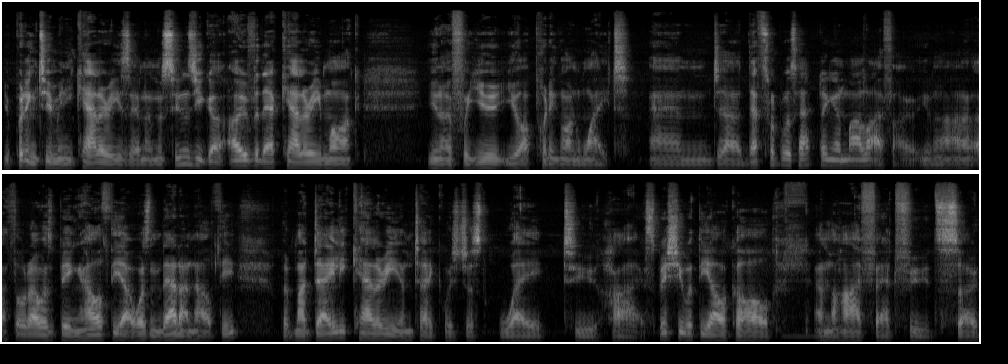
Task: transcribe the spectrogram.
you're putting too many calories in and as soon as you go over that calorie mark you know for you you are putting on weight and uh, that's what was happening in my life. I, you know, I, I, thought I was being healthy. I wasn't that unhealthy, but my daily calorie intake was just way too high, especially with the alcohol and the high fat foods. So,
